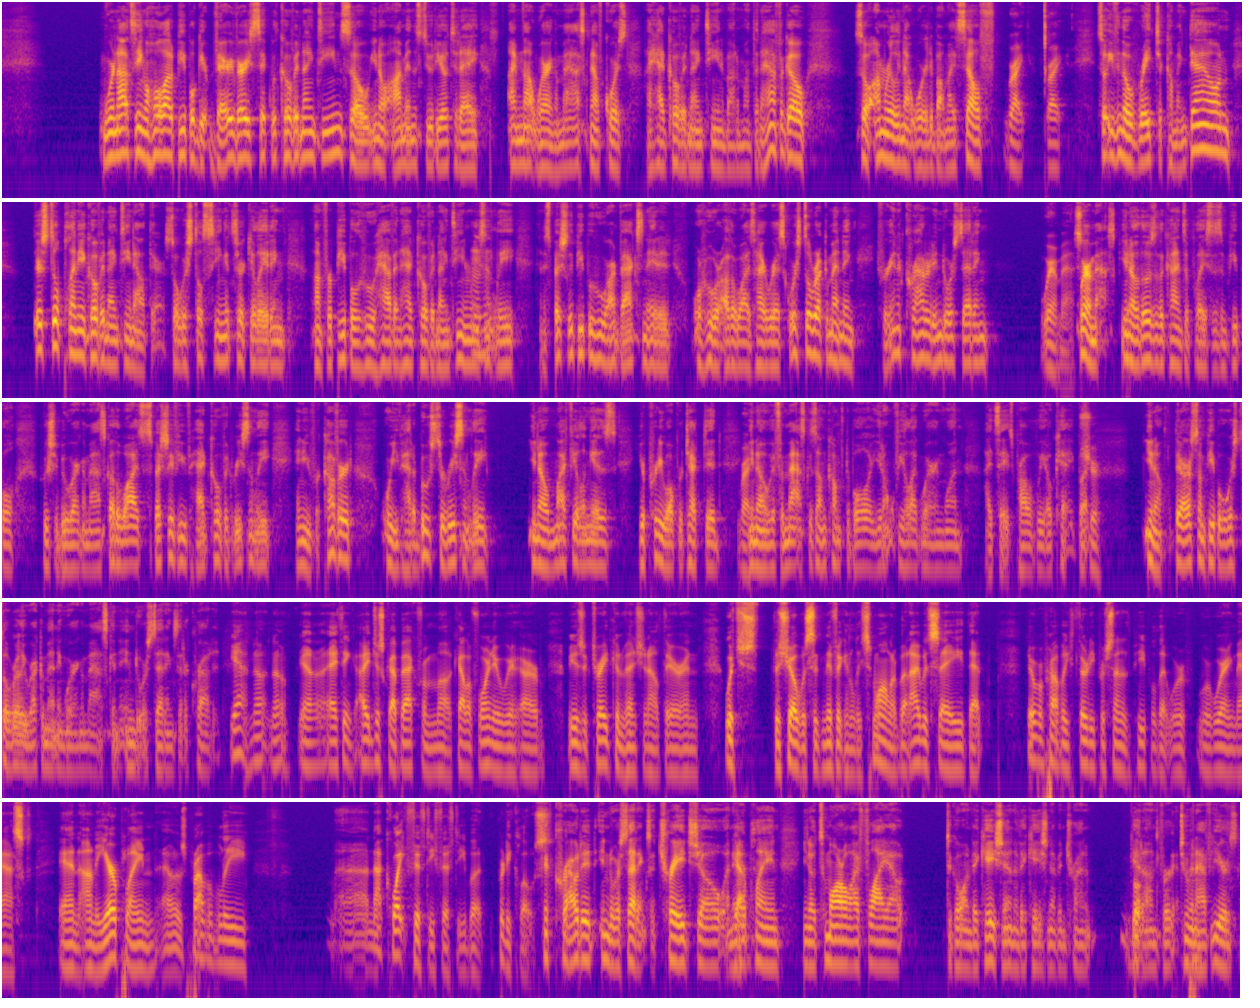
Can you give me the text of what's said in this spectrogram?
we're not seeing a whole lot of people get very, very sick with COVID 19. So, you know, I'm in the studio today. I'm not wearing a mask. Now, of course, I had COVID 19 about a month and a half ago. So I'm really not worried about myself. Right. Right. So even though rates are coming down, there's still plenty of COVID 19 out there. So we're still seeing it circulating um, for people who haven't had COVID 19 recently, and especially people who aren't vaccinated or who are otherwise high risk. We're still recommending if you're in a crowded indoor setting, Wear a mask. wear a mask. You know, those are the kinds of places and people who should be wearing a mask. Otherwise, especially if you've had COVID recently and you've recovered or you've had a booster recently, you know, my feeling is you're pretty well protected. Right. You know, if a mask is uncomfortable or you don't feel like wearing one, I'd say it's probably okay. But, Sure. you know, there are some people we're still really recommending wearing a mask in indoor settings that are crowded. Yeah, no, no, yeah. I think I just got back from uh, California, with our music trade convention out there, and which the show was significantly smaller. But I would say that there were probably thirty percent of the people that were were wearing masks, and on the airplane, that was probably uh, not quite 50-50, but pretty close. A crowded indoor settings, a trade show, an Yeah. airplane. You know, tomorrow I fly out to go on vacation, a vacation I've been trying to get on for two and a half years.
